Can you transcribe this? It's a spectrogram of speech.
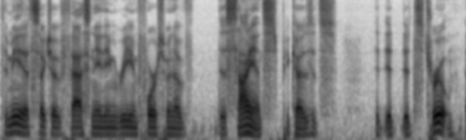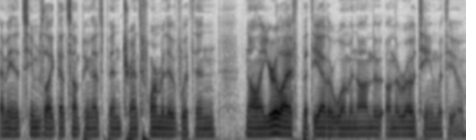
to me that's such a fascinating reinforcement of the science because it's it, it, it's true. I mean, it seems like that's something that's been transformative within not only your life but the other women on the on the row team with you.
